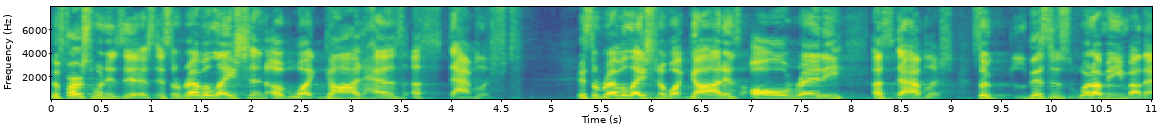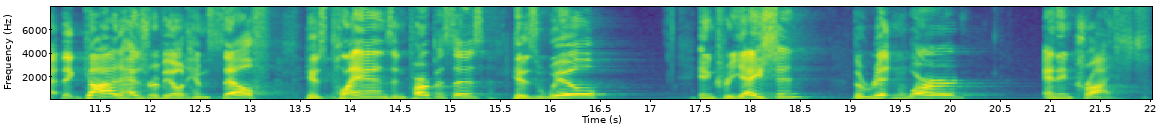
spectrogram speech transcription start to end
the first one is this it's a revelation of what God has established. It's a revelation of what God has already established. So, this is what I mean by that that God has revealed Himself, His plans and purposes, His will in creation, the written word, and in Christ.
